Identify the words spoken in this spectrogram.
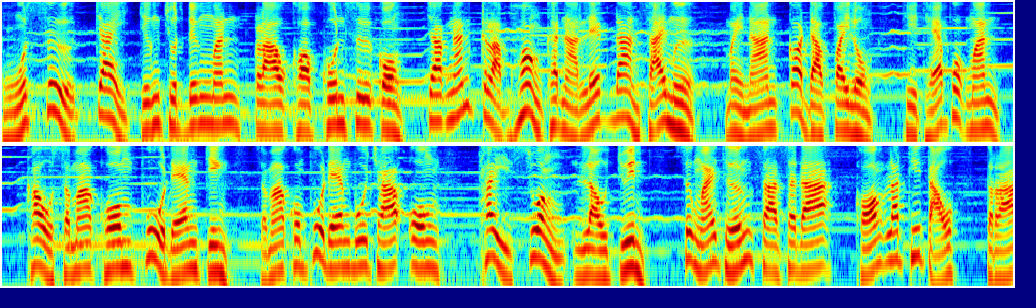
หูซื่อใจจึงฉุดดึงมันกล่าวขอบคุณซื่อกง จากนั้นกลับห้องขนาดเล็กด้านซ้ายมือ ไม่นานก็ดับไฟลง ที่แท้พวกมัน เข้าสมาคมผู้แดงจริง สมาคมผู้แดงบูชาองค์ ไท่ซ่วงเหล่าจวิน ซึ่งหมายถึงศาสดาของลัทธิเต๋าตรา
